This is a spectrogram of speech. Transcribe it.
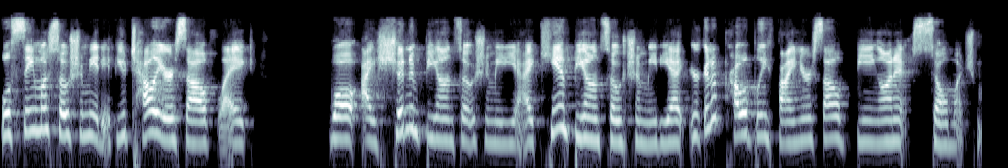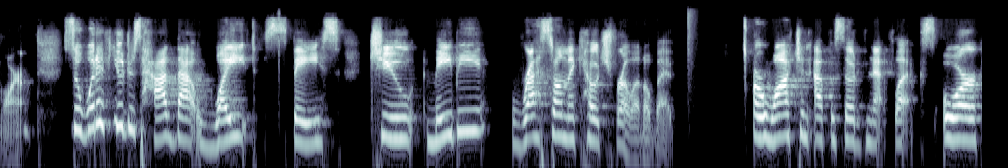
Well, same with social media. If you tell yourself, like, well, I shouldn't be on social media, I can't be on social media, you're going to probably find yourself being on it so much more. So, what if you just had that white space to maybe rest on the couch for a little bit? Or watch an episode of Netflix or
